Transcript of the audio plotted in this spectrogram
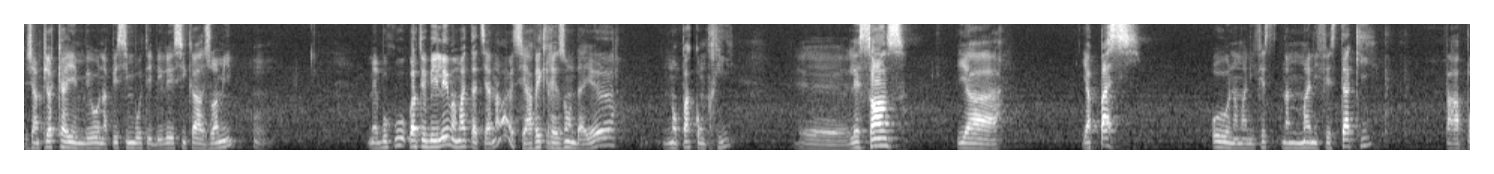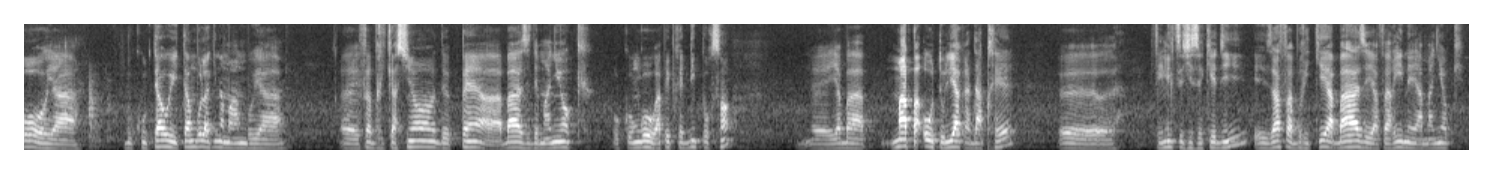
jean-pierre kayembe oyo napesi mbote ebele esika azwami. Hmm. mais beaucoup bato ebele mama tatiana c'est avec raison d'ailleurs n'ont pas compris euh, l'essence ya ya pasi oyo na, manifest, na manifestaki par rapport ya ya euh, fabrication de pain à base de manioc au Congo à peu près 10% il y a ba mapa oyo toliaka d'après. Euh, Félix Tshisekedi eza fabriqué à base ya farine ya manioc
